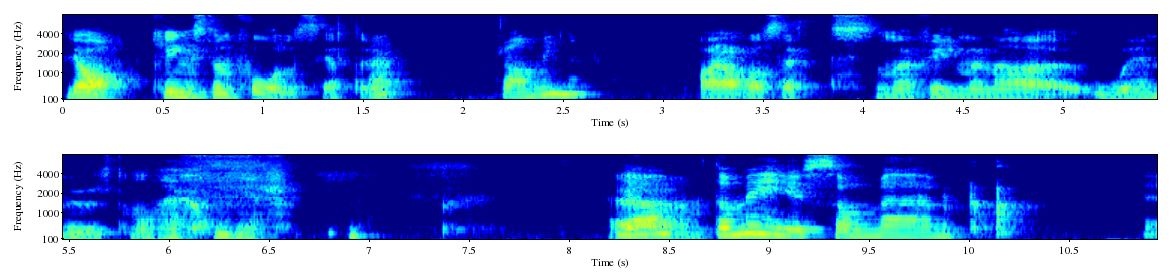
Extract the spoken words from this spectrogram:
Ja, Kingston Falls heter det. Ja. Bra minne. Ja, jag har sett de här filmerna ohemult många gånger. Ja, Eh, de är ju som... eh, eh,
